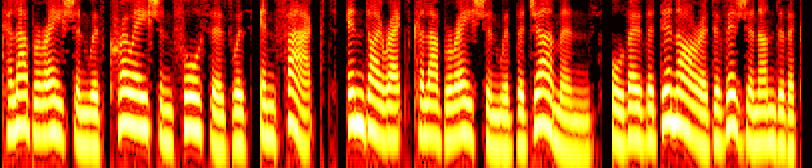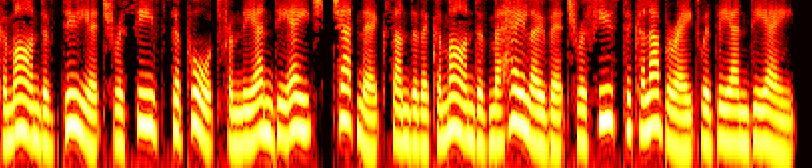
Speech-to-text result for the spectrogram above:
collaboration with Croatian forces was, in fact, indirect collaboration with the Germans, although the Dinara division under the command of Dujic received support from the NDH, Chetniks under the command of Mihailovic refused to collaborate with the NDH.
